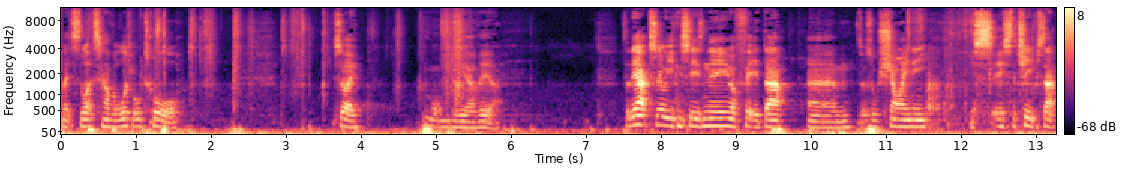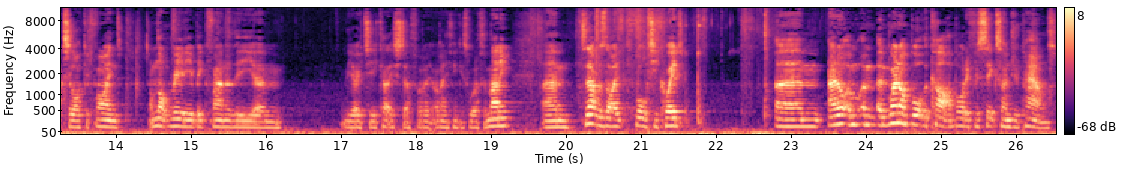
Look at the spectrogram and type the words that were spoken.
let's let's have a little tour. So, what do we have here? So the axle you can see is new. I fitted that, um, so it's all shiny. It's it's the cheapest axle I could find. I'm not really a big fan of the um, the OTK stuff. I don't I don't think it's worth the money. Um, so that was like 40 quid. Um, and, and, and, when I bought the car, I bought it for 600 pounds.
